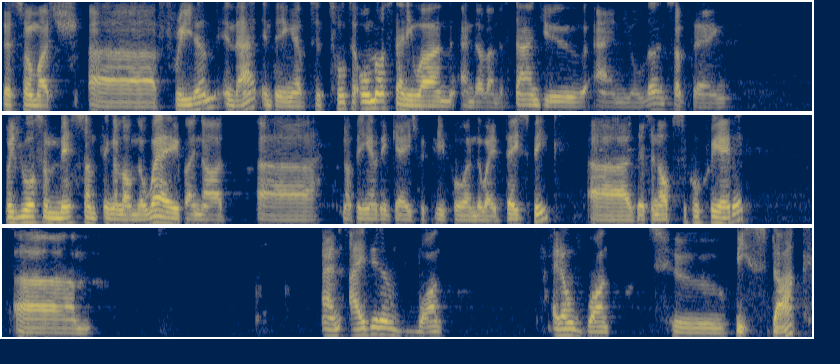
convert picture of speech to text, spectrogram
There's so much uh, freedom in that, in being able to talk to almost anyone and they'll understand you and you'll learn something. But you also miss something along the way by not, uh, not being able to engage with people in the way they speak uh, there's an obstacle created. Um, and I didn't want, I don't want to be stuck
